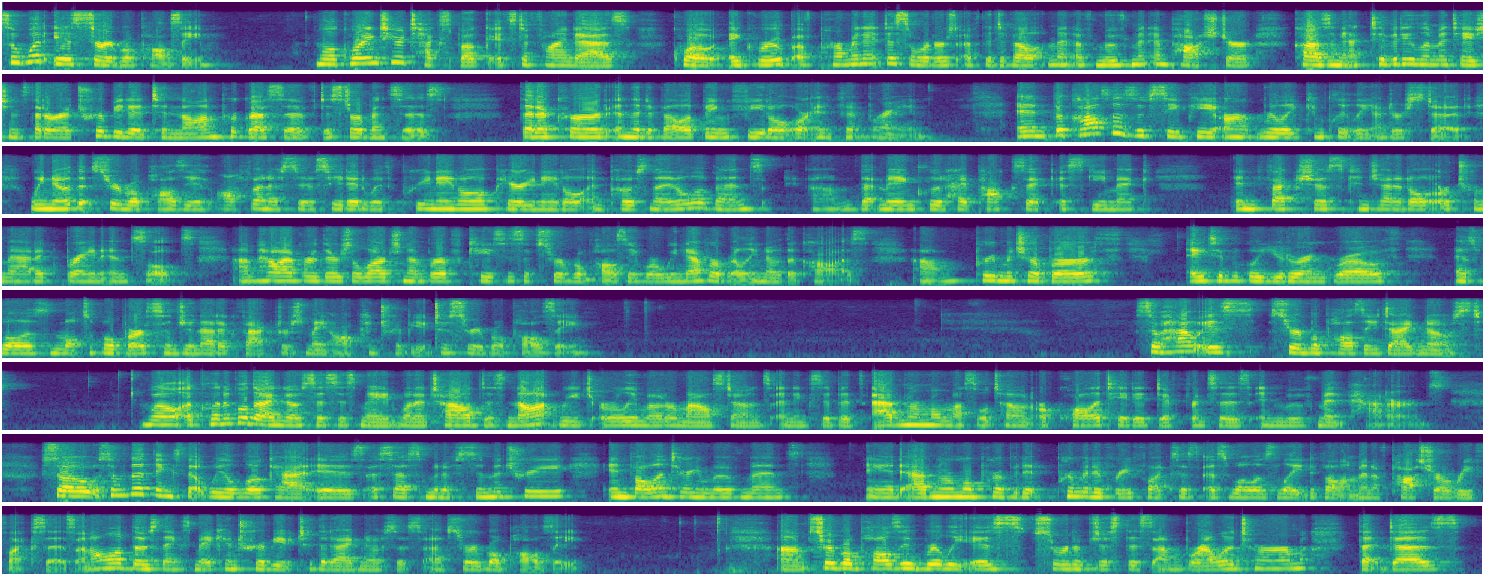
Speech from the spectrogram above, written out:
So what is cerebral palsy? Well, according to your textbook, it's defined as, quote, a group of permanent disorders of the development of movement and posture causing activity limitations that are attributed to non-progressive disturbances that occurred in the developing fetal or infant brain. And the causes of CP aren't really completely understood. We know that cerebral palsy is often associated with prenatal, perinatal, and postnatal events um, that may include hypoxic, ischemic, infectious, congenital, or traumatic brain insults. Um, however, there's a large number of cases of cerebral palsy where we never really know the cause. Um, premature birth, atypical uterine growth, as well as multiple births and genetic factors may all contribute to cerebral palsy. So how is cerebral palsy diagnosed? Well, a clinical diagnosis is made when a child does not reach early motor milestones and exhibits abnormal muscle tone or qualitative differences in movement patterns. So some of the things that we'll look at is assessment of symmetry, involuntary movements, and abnormal primitive reflexes as well as late development of postural reflexes. And all of those things may contribute to the diagnosis of cerebral palsy. Um, cerebral palsy really is sort of just this umbrella term that does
